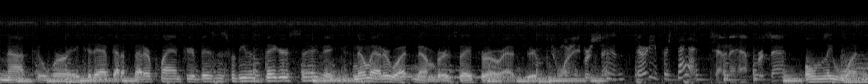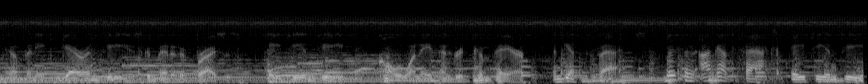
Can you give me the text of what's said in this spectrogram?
Not to worry. Today I've got a better plan for your business with even bigger savings. no matter what numbers they throw at you, 20%, 30%. 10.5%. only one company guarantees competitive prices. AT&T. Call 1-800-COMPARE and get the facts. Listen, I've got the facts. AT&T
